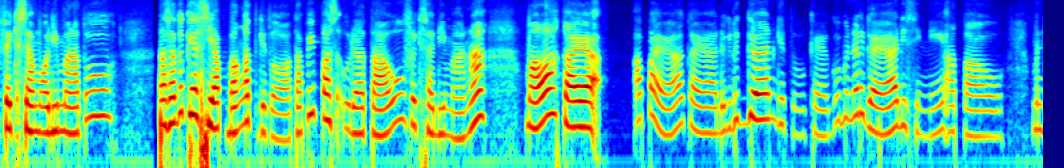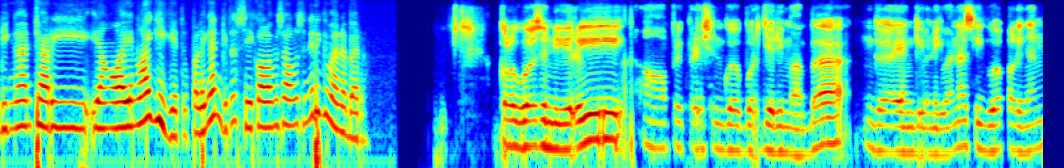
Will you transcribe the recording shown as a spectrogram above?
fixnya mau di mana tuh rasanya tuh kayak siap banget gitu loh. Tapi pas udah tahu fixnya di mana, malah kayak apa ya kayak deg-degan gitu kayak gue bener gak ya di sini atau mendingan cari yang lain lagi gitu palingan gitu sih kalau misalnya lu sendiri gimana bar? Kalau gue sendiri, uh, preparation gue buat jadi maba nggak yang gimana-gimana sih. Gue palingan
